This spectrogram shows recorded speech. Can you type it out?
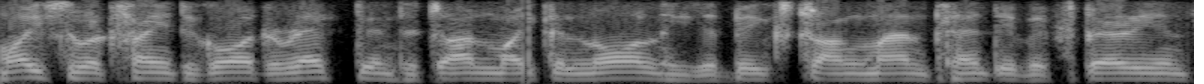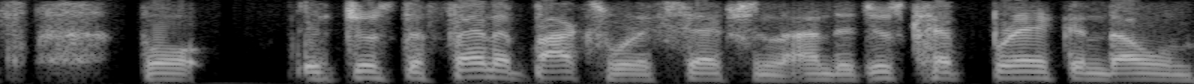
Myshall were trying to go direct into John Michael Nolan. He's a big, strong man, plenty of experience. But it just the Fenagh backs were exceptional and they just kept breaking down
